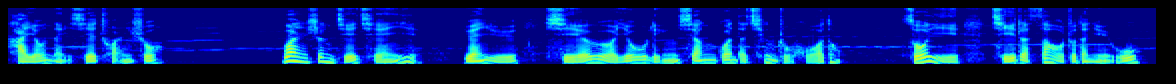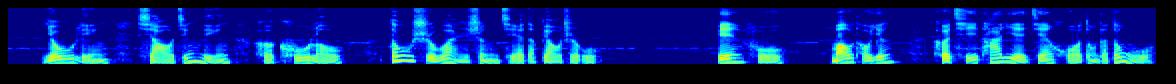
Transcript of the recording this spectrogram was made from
还有哪些传说。万圣节前夜。源于邪恶幽灵相关的庆祝活动，所以骑着扫帚的女巫、幽灵、小精灵和骷髅都是万圣节的标志物。蝙蝠、猫头鹰和其他夜间活动的动物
